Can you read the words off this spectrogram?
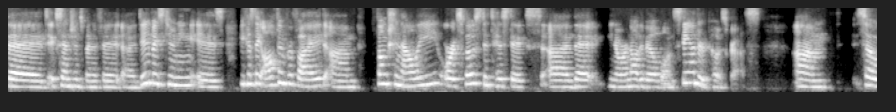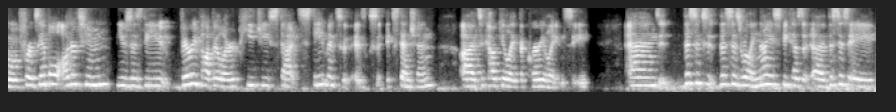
that extensions benefit uh, database tuning is because they often provide um, functionality or exposed statistics uh, that you know are not available in standard Postgres. Um, so, for example, OtterTune uses the very popular pgstat statements ex extension uh, to calculate the query latency. And this is this is really nice because uh, this is a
